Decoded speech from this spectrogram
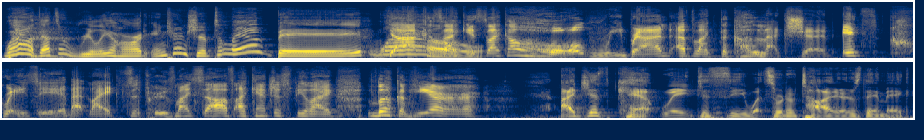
Wow, that's a really hard internship to land, babe. Wow. Yeah, because like it's like a whole rebrand of like the collection. It's crazy, but like to prove myself, I can't just be like, "Look, I'm here." I just can't wait to see what sort of tires they make.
